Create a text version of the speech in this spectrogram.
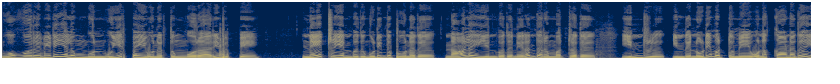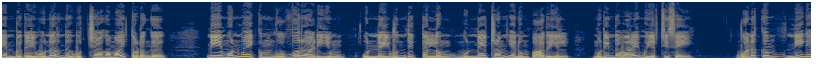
ஒவ்வொரு விடியலும் உன் உயிர்ப்பை உணர்த்தும் ஒரு அறிவிப்பே. நேற்று என்பது முடிந்து போனது நாளை என்பது நிரந்தரம் அற்றது. இன்று இந்த நொடி மட்டுமே உனக்கானது என்பதை உணர்ந்து உற்சாகமாய் தொடங்கு. நீ முன்வைக்கும் ஒவ்வொரு அடியும் உன்னை உந்தித்தள்ளும் முன்னேற்றம் எனும் பாதையில் முடிந்தவரை முயற்சி செய். வணக்கம் நீங்க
